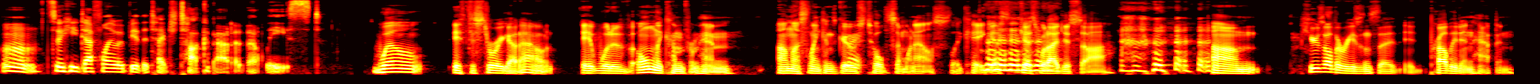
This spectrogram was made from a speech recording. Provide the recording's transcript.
Mm, so he definitely would be the type to talk about it at least. Well, if the story got out, it would have only come from him, unless Lincoln's ghost Right. told someone else, like, "Hey, guess, guess what I just saw." Um, here's all the reasons that it probably didn't happen.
